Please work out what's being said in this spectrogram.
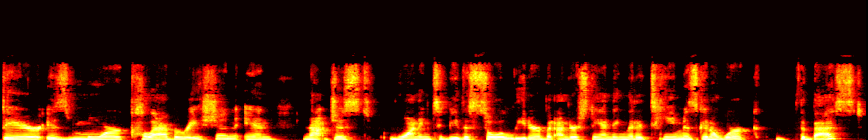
there is more collaboration and not just wanting to be the sole leader but understanding that a team is going to work the best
